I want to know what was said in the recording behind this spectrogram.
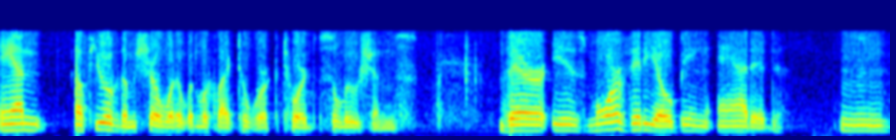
And a few of them show what it would look like to work toward solutions. There is more video being added. Mm,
